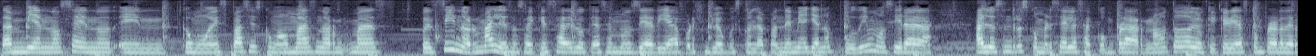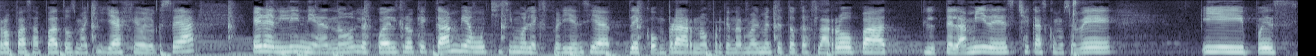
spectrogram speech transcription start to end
También, no sé, en como espacios como más, más, pues sí, normales, o sea, que es algo que hacemos día a día. Por ejemplo, pues con la pandemia ya no pudimos ir a, a los centros comerciales a comprar, ¿no? Todo lo que querías comprar de ropa, zapatos, maquillaje o lo que sea, era en línea, ¿no? Lo cual creo que cambia muchísimo la experiencia de comprar, ¿no? Porque normalmente tocas la ropa, te la mides, checas cómo se ve y pues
